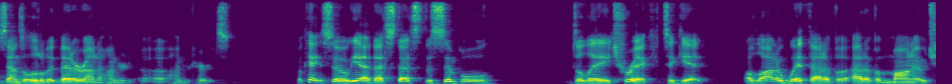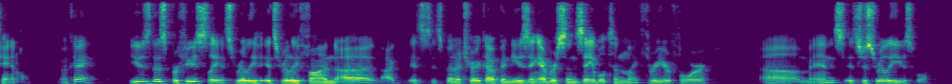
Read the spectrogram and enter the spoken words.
Sounds a little bit better around 100, uh, 100 hertz. Okay, so yeah, that's that's the simple delay trick to get a lot of width out of a out of a mono channel. Okay, use this profusely. It's really it's really fun. Uh, I, it's it's been a trick I've been using ever since Ableton like three or four, um, and it's it's just really useful.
